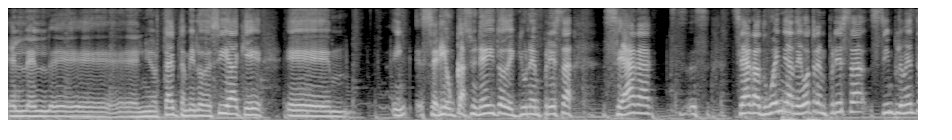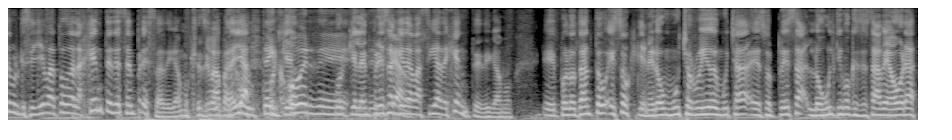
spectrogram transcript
el, el, New York Times también lo decía, que sería un caso inédito de que una empresa se haga se haga dueña de otra empresa simplemente porque se lleva a toda la gente de esa empresa, digamos, que se va para allá. Porque, porque la empresa queda vacía de gente, digamos. Eh, por lo tanto, eso generó mucho ruido y mucha eh, sorpresa. Lo último que se sabe ahora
